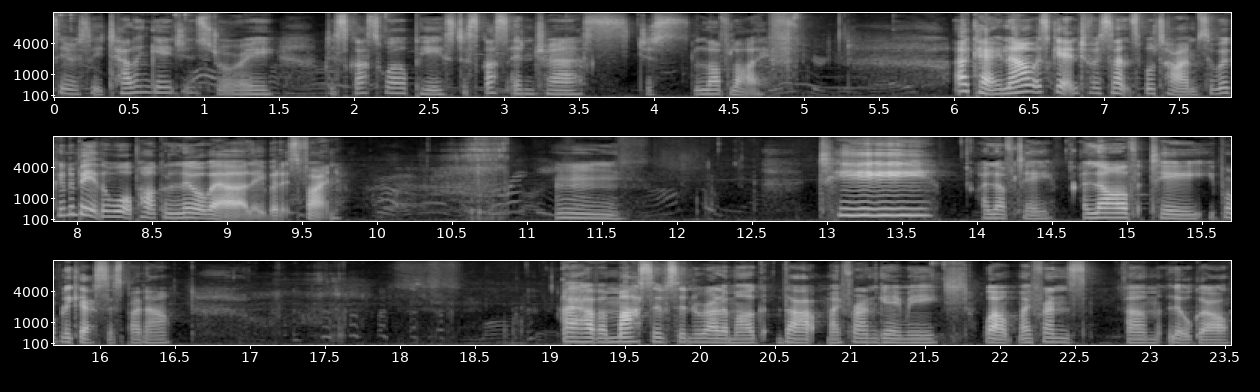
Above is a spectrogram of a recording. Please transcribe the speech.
Seriously, tell engaging story, discuss world peace, discuss interests, just love life. Okay, now it's getting to a sensible time, so we're going to be at the water park a little bit early, but it's fine. Mmm. Tea. I love tea. I love tea. You probably guessed this by now. I have a massive Cinderella mug that my friend gave me. Well, my friend's um, little girl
